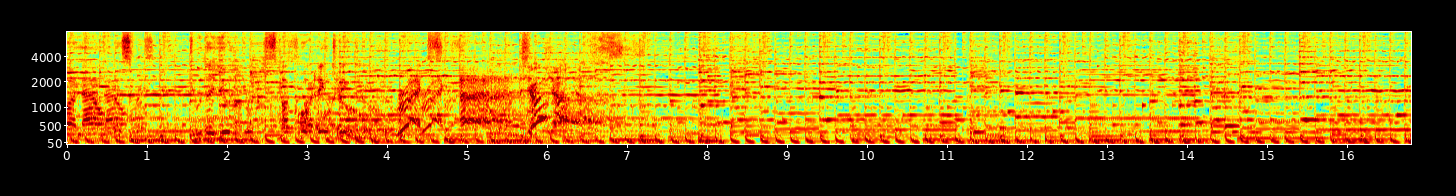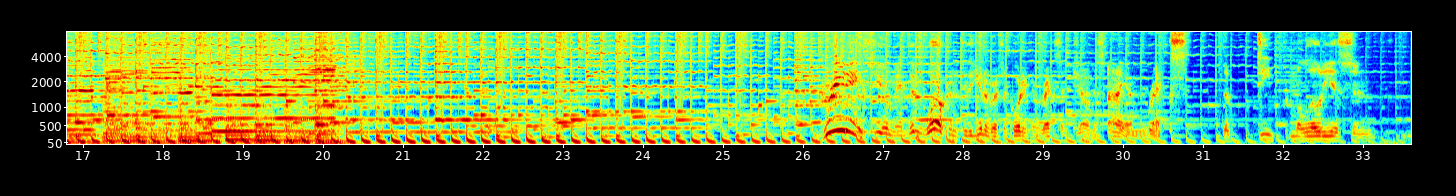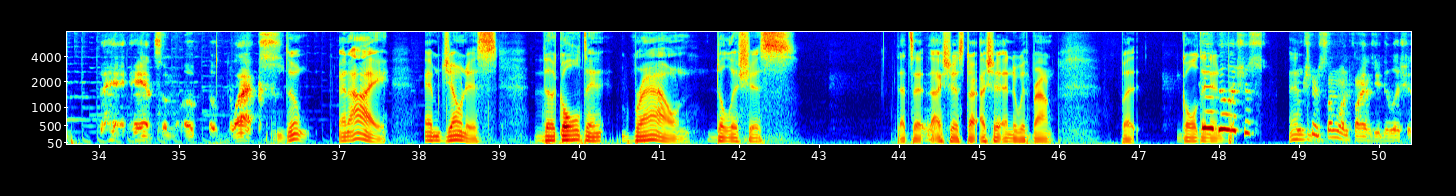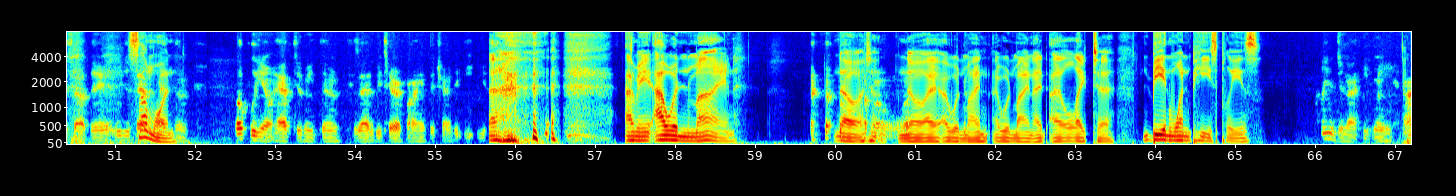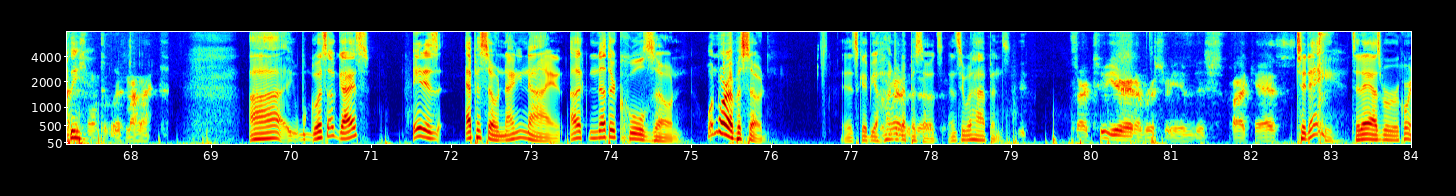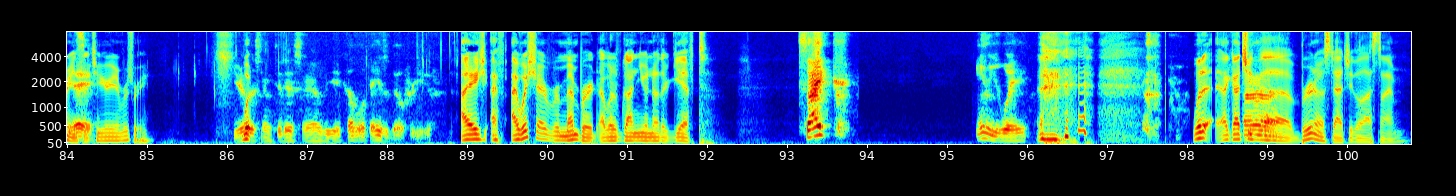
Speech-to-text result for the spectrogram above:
are now listening to the universe according to Rex and Jonas. According to Rex and Jonas. I am Rex, the deep, melodious, and ha- handsome of, of blacks. Don't. And I am Jonas, the golden brown delicious. That's it. I should start. I should end it with brown, but golden Yeah, and delicious. I'm sure someone finds you delicious out there. We just Someone. Hopefully, you don't have to meet them because that'd be terrifying if they tried to eat you. I mean, I wouldn't mind. No, I don't- Oh, no, I, I wouldn't mind. I wouldn't mind. I I like to be in one piece, please. Please do not eat me. I Please. just want to live my life. Uh, what's up, guys? It is episode ninety nine. Another cool zone. One more episode. It's gonna be hundred episodes, and see what happens It's our two-year anniversary of this podcast. today. Today, as we're recording, it's Today. the two year anniversary. You're What- listening to this, and it'll be a couple of days ago for you. I, I I wish I remembered. I would have gotten you another gift. Psych. Anyway, what I got you Uh, the Bruno statue the last time.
